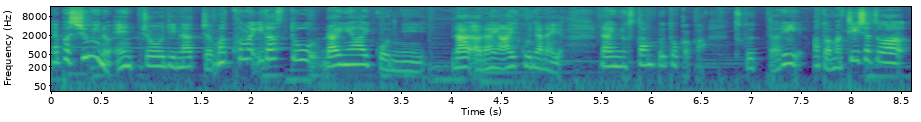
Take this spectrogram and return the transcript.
やっぱ趣味の延長になっちゃう。まあ、このイラストを LINE アイコンに、LINE アイコンじゃないや、LINE のスタンプとかが作ったり、あとはま T シャツは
